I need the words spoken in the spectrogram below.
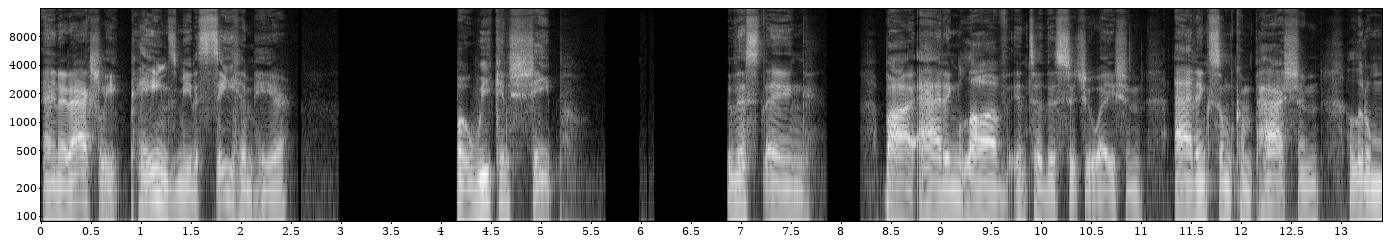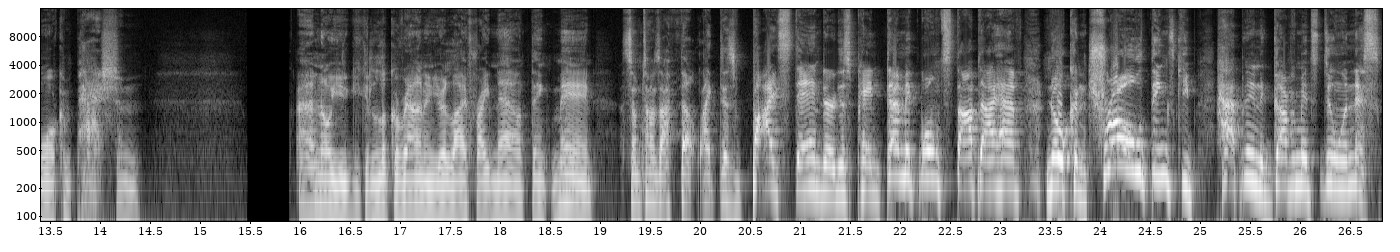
And it actually pains me to see him here. But we can shape this thing by adding love into this situation, adding some compassion, a little more compassion. I know you, you can look around in your life right now and think, man, sometimes I felt like this bystander, this pandemic won't stop. I have no control. Things keep happening. The government's doing this,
